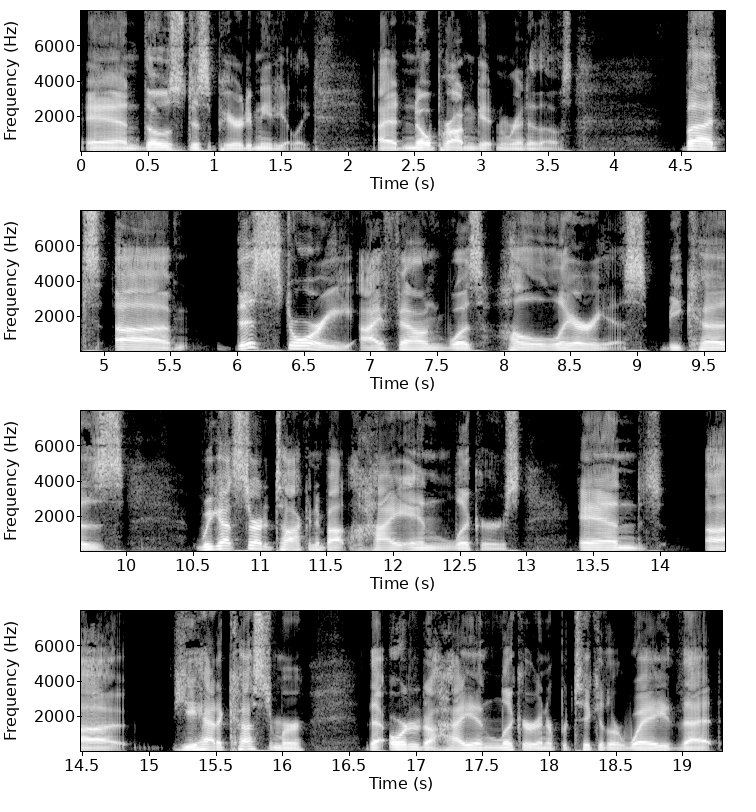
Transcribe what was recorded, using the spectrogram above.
and those disappeared immediately. I had no problem getting rid of those. But uh, this story I found was hilarious because we got started talking about high end liquors, and uh, he had a customer that ordered a high end liquor in a particular way that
